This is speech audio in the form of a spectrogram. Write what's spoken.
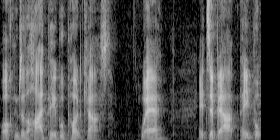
welcome to the High People Podcast, where it's about people.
